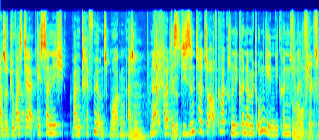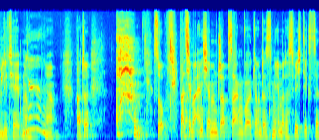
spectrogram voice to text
also du weißt ja gestern nicht, wann treffen wir uns morgen. Also, mhm. ne? Aber das, die sind halt so aufgewachsen und die können damit umgehen. Die können so eine hohe Flexibilität, ne? Ja. ja. Warte. So, was ich aber eigentlich am Job sagen wollte, und das ist mir immer das Wichtigste,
